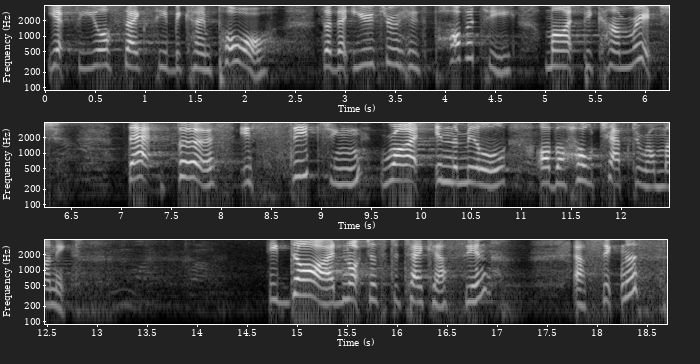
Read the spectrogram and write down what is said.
yet for your sakes he became poor, so that you through his poverty might become rich. That verse is sitting right in the middle of a whole chapter on money. He died not just to take our sin, our sickness,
